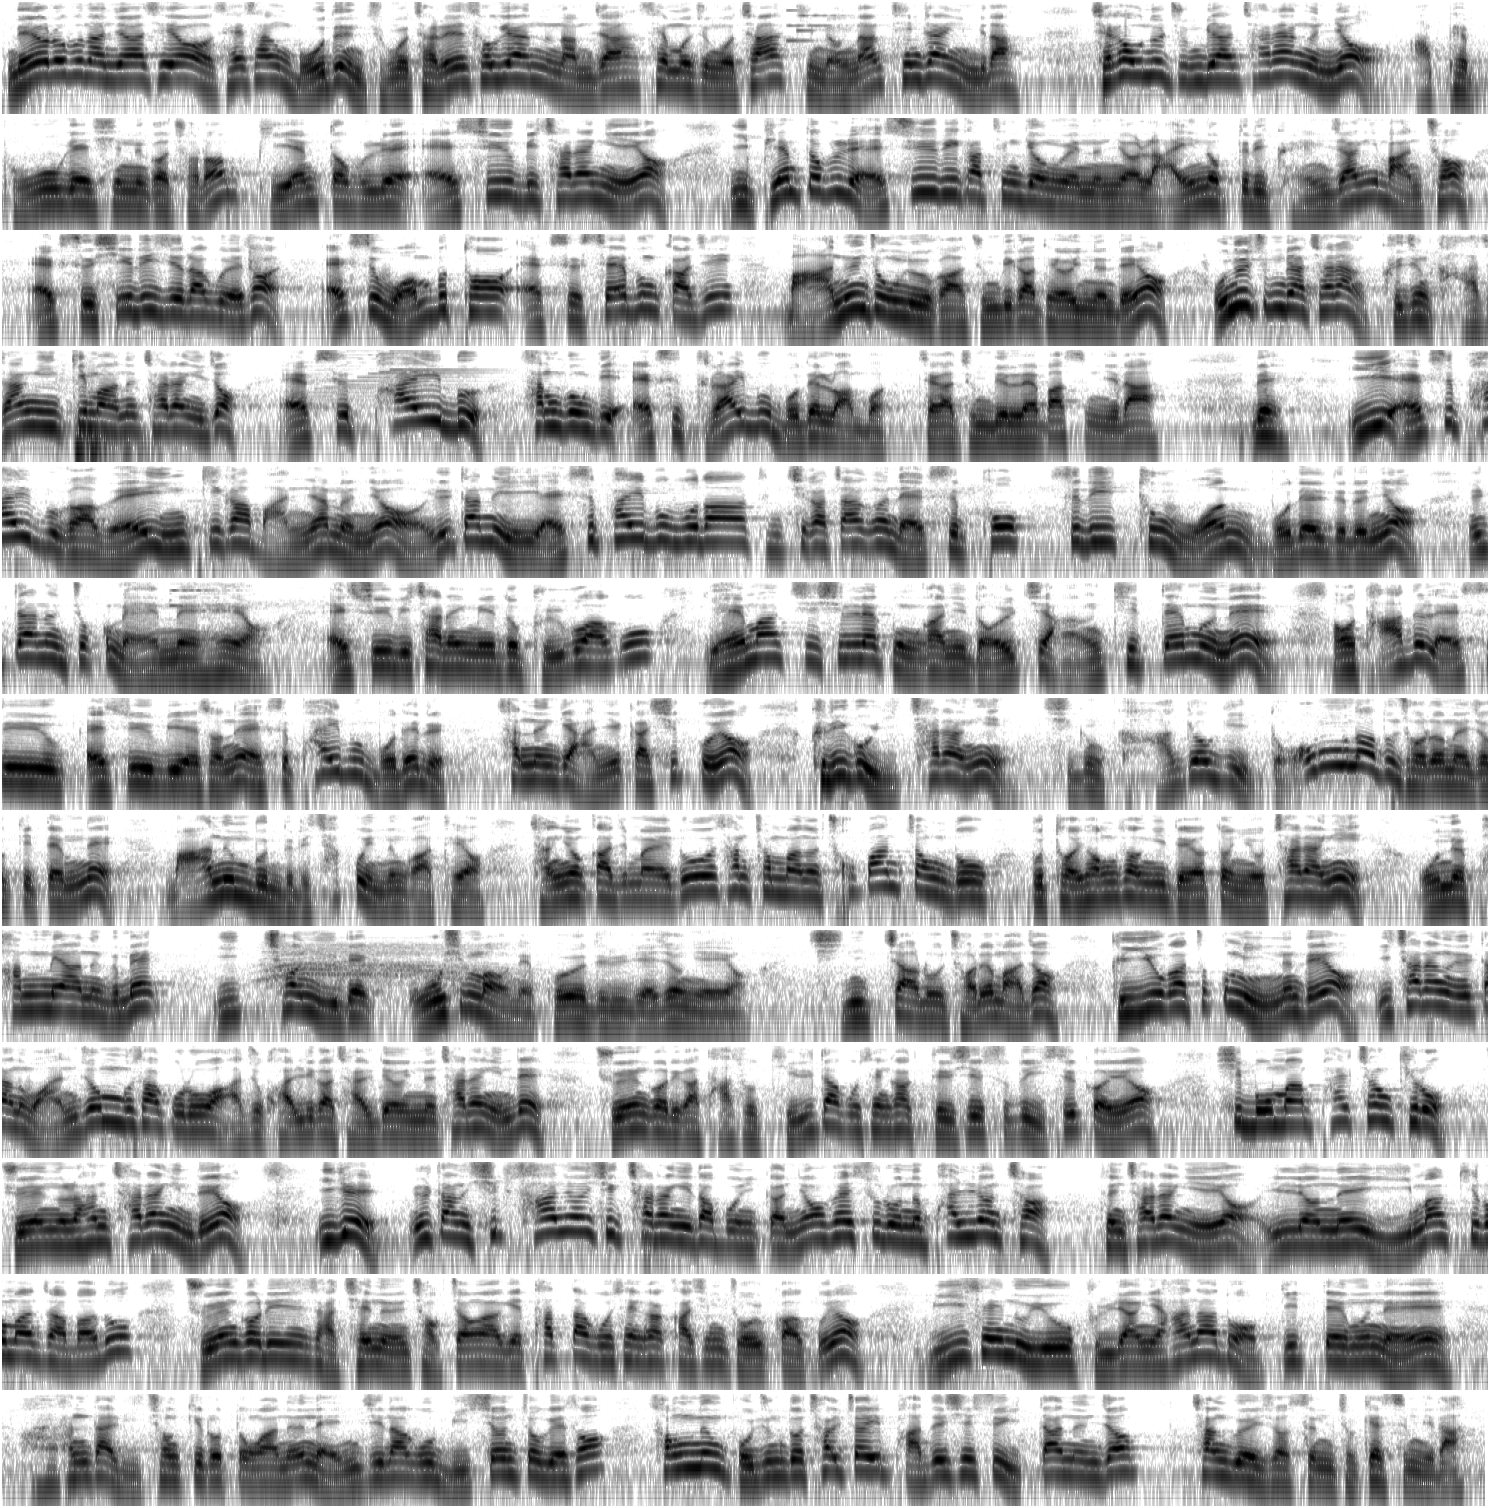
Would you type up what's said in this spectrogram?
네 여러분 안녕하세요. 세상 모든 중고차를 소개하는 남자 세모중고차 김영남 팀장입니다. 제가 오늘 준비한 차량은요 앞에 보고 계시는 것처럼 BMW의 SUV 차량이에요. 이 BMW SUV 같은 경우에는요 라인업들이 굉장히 많죠. X 시리즈라고 해서 X1부터 X7까지 많은 종류가 준비가 되어 있는데요. 오늘 준비한 차량 그중 가장 인기 많은 차량이죠. X5 30D X 드라이브 모델로 한번 제가 준비를 해봤습니다. 네 이 X5가 왜 인기가 많냐면요. 일단은 이 X5보다 등치가 작은 X4, 3, 2, 1 모델들은요. 일단은 조금 애매해요. SUV 차량임에도 불구하고 얘만치 실내 공간이 넓지 않기 때문에 어, 다들 SUV에서는 X5 모델을 찾는 게 아닐까 싶고요. 그리고 이 차량이 지금 가격이 너무나도 저렴해졌기 때문에 많은 분들이 찾고 있는 것 같아요. 작년까지만 해도 3천만 원 초반 정도부터 형성이 되었던 이 차량이 오늘 판매하는 금액 2,250만 원에 보여드릴 예정이에요. 진짜로 저렴하죠. 그 이유가 조금 있는데요. 이 차량은 일단 완전 무사고로 아주 관리가 잘 되어 있는 차량인데 주행거리가 다소 길다고 생각 드실 수도 있을 거예요. 15만 8천 킬로 주행을 한 차량인데요. 이게 일단 14년식 차량이다 보니까요. 횟수로는 8년 차 된 차량이에요. 1년에 2만 킬로만 잡아도 주행거리 자체는 적정하게 탔다고 생각하시면 좋을 것 같고요. 미세누유 불량이 하나도 없기 때문에 한 달 2천 킬로 동안은 엔진하고 미션 쪽에서 성능 보증도 철저히 받으실 수 있다는 점 참고해 주셨으면 좋겠습니다.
